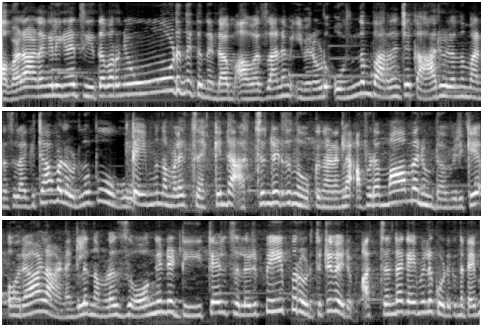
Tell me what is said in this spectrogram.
അവളാണെങ്കിൽ ഇങ്ങനെ ചീത്ത പറഞ്ഞോട് നിൽക്കുന്നുണ്ടാവും അവസാനം ഇവനോട് ഒന്നും പറഞ്ഞിട്ട് കാര്യമില്ലെന്ന് മനസ്സിലാക്കിയിട്ട് അവളോടൊന്ന് പോകും. ടൈം നമ്മളെ ചെക്കന്റെ അച്ഛന്റെ അടുത്ത് നോക്കുന്നതാണെങ്കിൽ അവിടെ മാമനുണ്ട് അവർക്ക് ഒരാളാണെങ്കിൽ നമ്മൾ സോങ്ങിന്റെ ഡീറ്റെയിൽസിൽ ഒരു പേപ്പർ എടുത്തിട്ട് വരും. അച്ഛന്റെ കൈമിൽ കൊടുക്കുന്ന ടൈം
